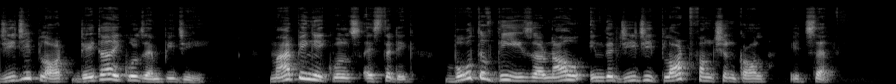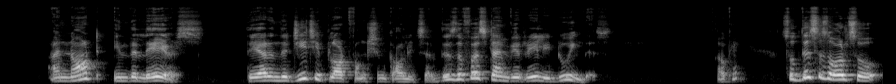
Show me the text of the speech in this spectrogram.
ggplot data equals mpg mapping equals aesthetic, both of these are now in the ggplot function call itself and not in the layers. They are in the ggplot function call itself. This is the first time we're really doing this. Okay, so this is also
